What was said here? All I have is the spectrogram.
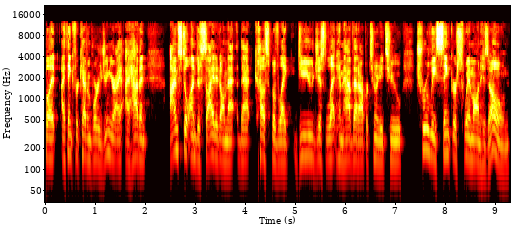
But I think for Kevin Porter Jr., I, I haven't. I'm still undecided on that that cusp of like, do you just let him have that opportunity to truly sink or swim on his own,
